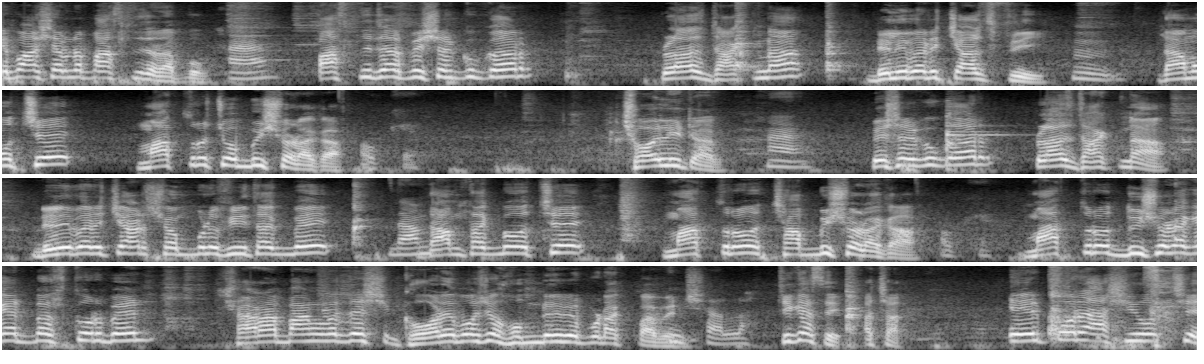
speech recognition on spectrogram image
এবার আসে আমরা পাঁচ লিটার আপু। হ্যাঁ। পাঁচ লিটার প্রেশার কুকার প্লাস ঢাকনা ডেলিভারি চার্জ ফ্রি দাম হচ্ছে মাত্র চব্বিশশো টাকা। ছয় লিটার। প্রেশার কুকার প্লাস ঢাকনা ডেলিভারি চার্জ সম্পূর্ণ ফ্রি থাকবে। দাম? দাম থাকবে হচ্ছে মাত্র ছাব্বিশশো টাকা। মাত্র দুইশো টাকা অ্যাডভান্স করবেন। সারা বাংলাদেশ ঘরে বসে হোম ডেলিভারি প্রোডাক্ট পাবেন। ঠিক আছে? আচ্ছা এরপরে আসি হচ্ছে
